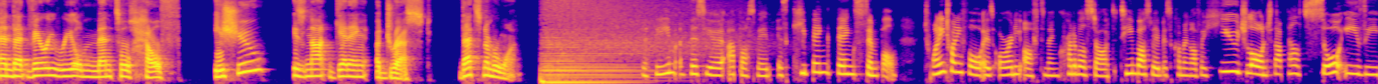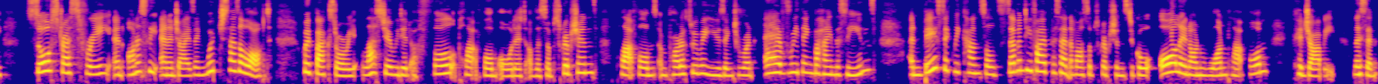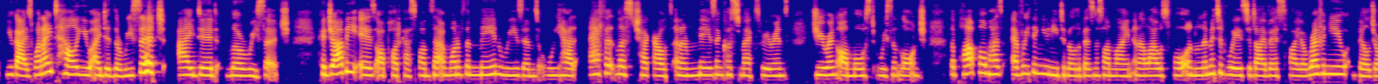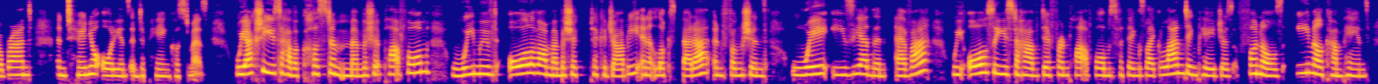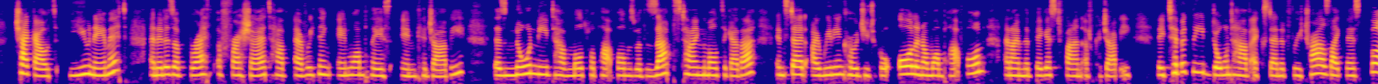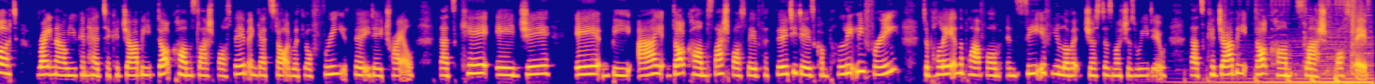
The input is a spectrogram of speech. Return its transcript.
And that very real mental health issue is not getting addressed. That's number one. The theme of this year at Boss Babe is keeping things simple. 2024 is already off to an incredible start. Team Boss Babe is coming off a huge launch that felt so easy, so stress free, and honestly energizing, which says a lot. Quick backstory last year, we did a full platform audit of the subscriptions, platforms, and products we were using to run everything behind the scenes and basically cancelled 75% of our subscriptions to go all in on one platform, Kajabi. Listen, you guys, when I tell you I did the research, I did the research. Kajabi is our podcast sponsor and one of the main reasons we had effortless checkouts and amazing customer experience during our most recent launch. The platform has everything you need to build a business online and allows for unlimited ways to diversify your revenue, build your brand, and turn your audience into paying customers. We actually used to have a custom membership platform. We moved all of our membership to Kajabi and it looks better and functions way easier than ever. We also used to have different platforms for things like landing pages, funnels, email campaigns, checkouts, you name it. And it is a breath of fresh air to have everything in one place in Kajabi. There's no need to have multiple platforms with zaps tying them all together. Instead, I really encourage you to go all in on one platform, and I'm the biggest fan of Kajabi. They typically don't have extended free trials like this, but right now you can head to kajabi.com slash bossbabe and get started with your free 30-day trial. That's K-A-J abi.com slash bossbabe for 30 days completely free to play in the platform and see if you love it just as much as we do. That's kajabi.com slash bossbabe.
